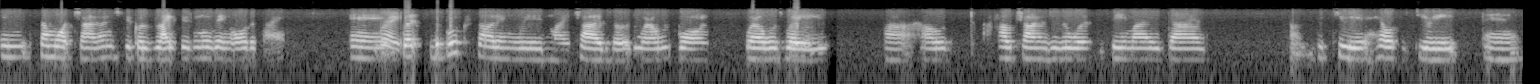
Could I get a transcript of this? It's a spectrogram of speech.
in somewhat challenged because life is moving all the time. And, Right. But the book starting with my childhood, where I was born, where I was raised, uh, how how challenging it was to see my dad um, deteriorate, health deteriorate, and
